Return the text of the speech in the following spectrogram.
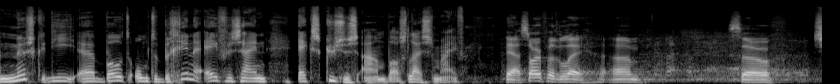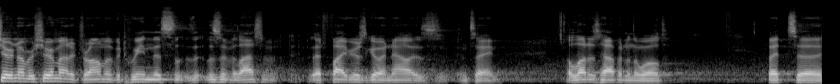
Musk die bood om te beginnen even zijn excuses aan, Bas. Luister maar even. Yeah, sorry for the delay. Um, so, sheer number, sheer amount of drama between this, this last five years ago and now is insane. A lot has happened in the world. but uh,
